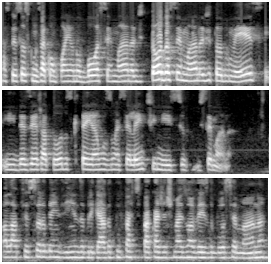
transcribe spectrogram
as pessoas que nos acompanham no Boa Semana, de toda semana, de todo mês. E desejo a todos que tenhamos um excelente início de semana. Olá, professora, bem-vinda. Obrigada por participar com a gente mais uma vez do Boa Semana.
